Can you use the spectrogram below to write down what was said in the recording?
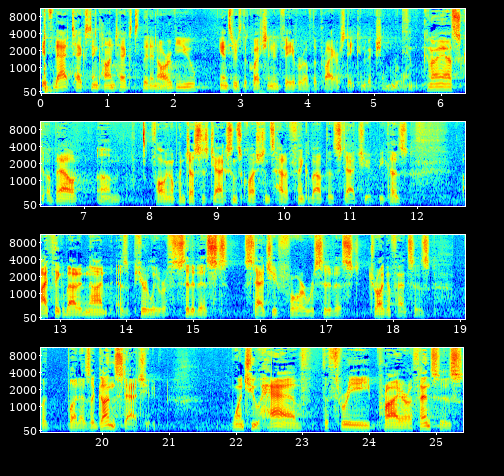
It's that text and context that, in our view, answers the question in favor of the prior state conviction rule. Can I ask about um, following up on Justice Jackson's questions, how to think about this statute, because I think about it not as a purely recidivist statute for recidivist drug offenses, but, but as a gun statute. Once you have the three prior offenses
